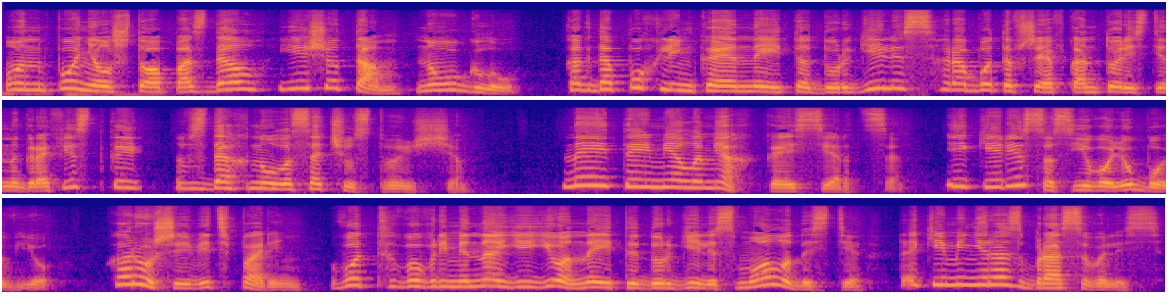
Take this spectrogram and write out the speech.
Он понял, что опоздал еще там, на углу, когда пухленькая Нейта Дургилис, работавшая в конторе стенографисткой, вздохнула сочувствующе. Нейта имела мягкое сердце. И Кириса с его любовью. Хороший ведь парень. Вот во времена ее Нейты Дургилис молодости такими не разбрасывались.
